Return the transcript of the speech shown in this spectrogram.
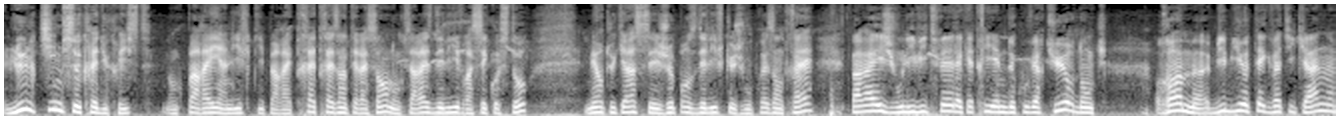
L'ultime secret du Christ. Donc pareil, un livre qui paraît très très intéressant. Donc ça reste des livres assez costauds. Mais en tout cas, c'est je pense des livres que je vous présenterai. Pareil, je vous lis vite fait la quatrième de couverture. Donc Rome, Bibliothèque Vaticane,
